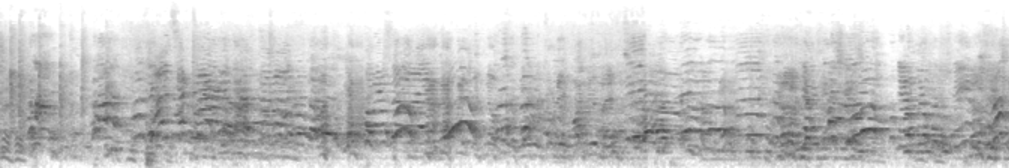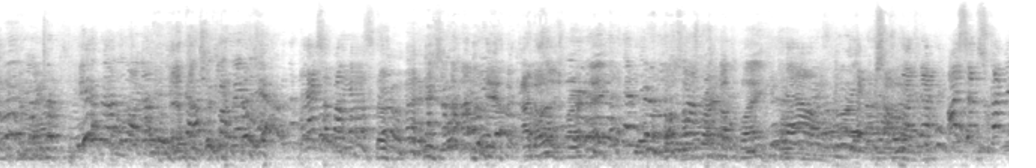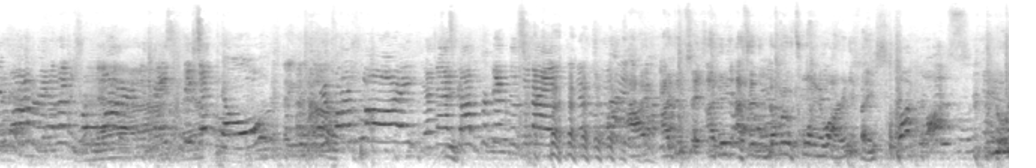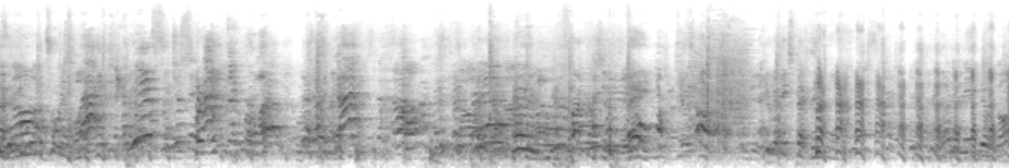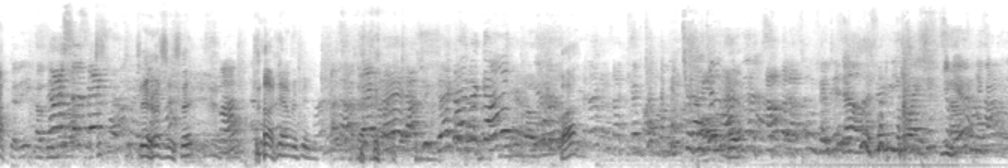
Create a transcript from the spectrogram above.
Yeah, I said, "Stuck in water, and I it from water." And he said, "No, you're gonna fly, and ask God forgiveness tonight." I, I did say, I did, I said nobody was throwing the water in your face. What was? You know, you know the throwing the water in your face. Yes, just acting for love. Hey, you, you, you can expect that. What did he do? Golf did he? Because he. And I said, "That's See what she No, I can't repeat it. Hey, that's exactly the guy. What? Yeah. You it, you got it.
